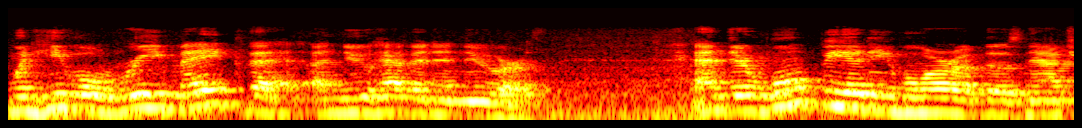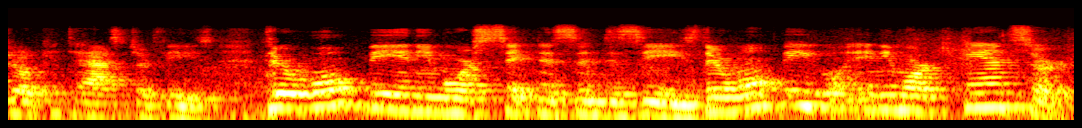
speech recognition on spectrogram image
when he will remake the, a new heaven and new earth. And there won't be any more of those natural catastrophes. There won't be any more sickness and disease. There won't be any more cancer.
